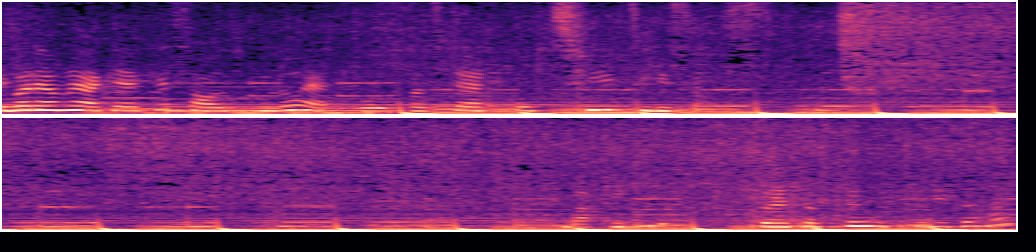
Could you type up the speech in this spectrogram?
এবারে আমরা একে একে সসগুলো অ্যাড করব ফার্স্টে অ্যাড করছি চিলি সস সয়া সসটা উঠতে দিতে হয়।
